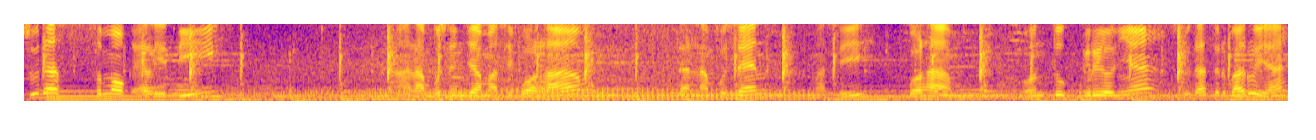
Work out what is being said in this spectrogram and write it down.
sudah smoke LED, nah, lampu senja masih bolham dan lampu sen masih bolham untuk grillnya sudah terbaru ya.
